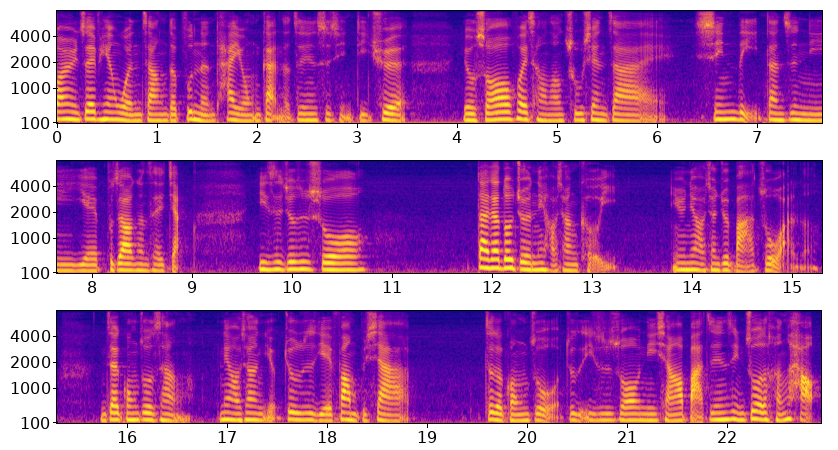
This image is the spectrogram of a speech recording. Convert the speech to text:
关于这篇文章的不能太勇敢的这件事情，的确有时候会常常出现在心里，但是你也不知道跟谁讲。意思就是说，大家都觉得你好像可以，因为你好像就把它做完了。你在工作上，你好像也就是也放不下这个工作，就是意思是说，你想要把这件事情做得很好，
